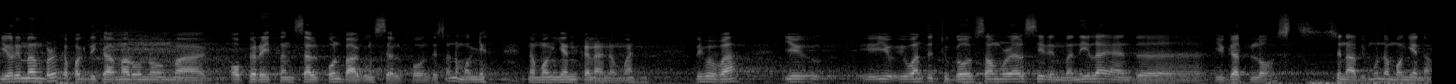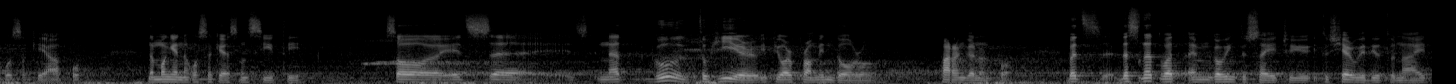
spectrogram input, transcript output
you remember kapag di ka marunong mag-operate ng cellphone, bagong cellphone, tapos ano, mangyan, namangyan ka na naman. Di ba ba? You, you, you wanted to go somewhere else here in Manila and uh, you got lost. Sinabi mo, namangyan ako sa Quiapo. Namangyan ako sa Quezon City. So it's, uh, it's not good to hear if you are from Mindoro. Parang ganun po. But that's not what I'm going to say to you, to share with you tonight.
